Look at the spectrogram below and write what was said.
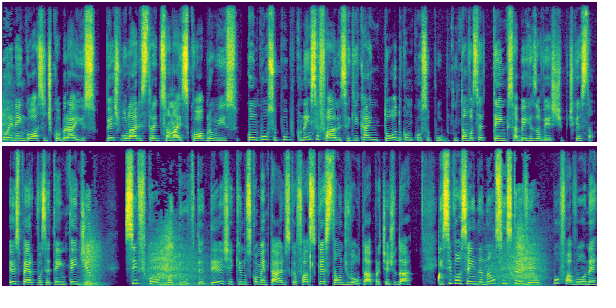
O Enem gosta de cobrar isso, vestibulares tradicionais cobram isso, concurso público nem se fala, isso aqui cai em todo concurso público, então você tem que saber resolver esse tipo de questão. Eu espero que você tenha entendido. Se ficou alguma dúvida, deixa aqui nos comentários que eu faço questão de voltar para te ajudar. E se você ainda não se inscreveu, por favor, né?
